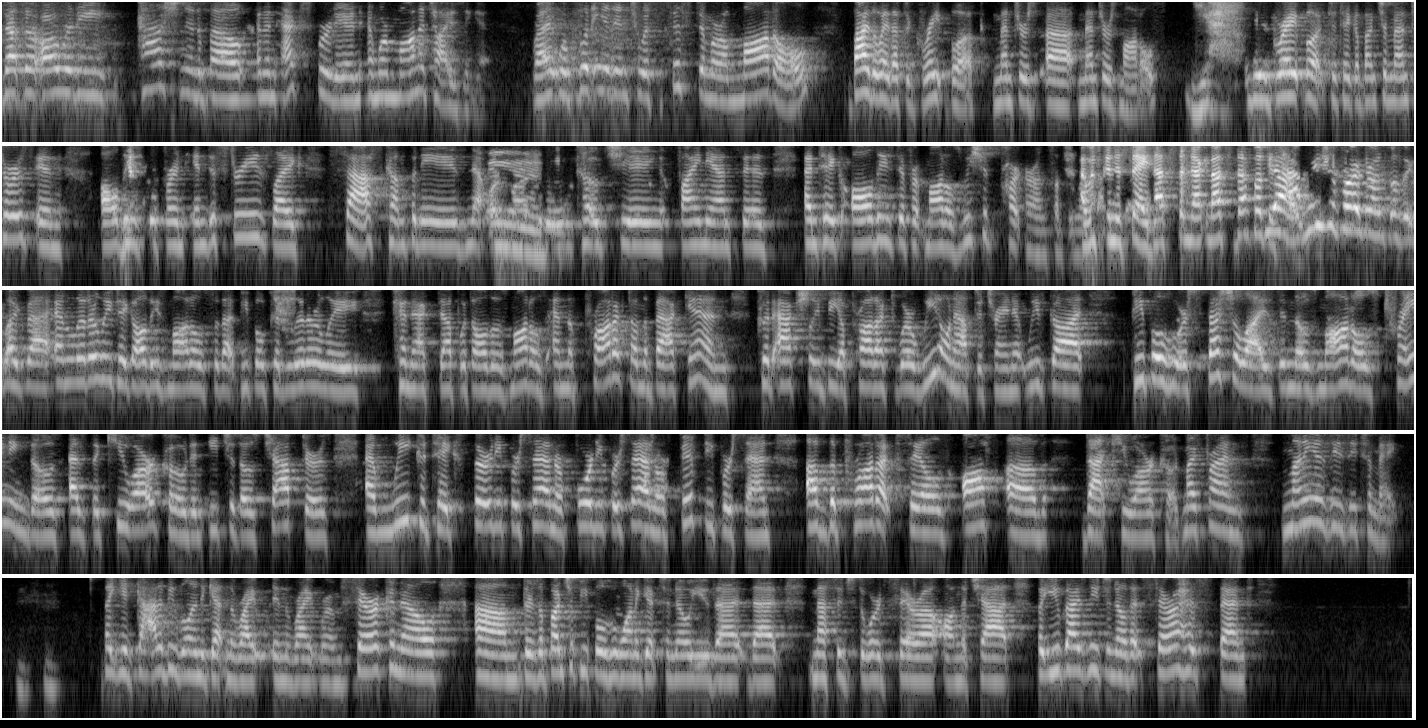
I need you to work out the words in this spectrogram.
that they're already passionate about and an expert in, and we're monetizing it, right? We're putting it into a system or a model. By the way, that's a great book, Mentors, uh, Mentors Models. Yeah. It'd be a great book to take a bunch of mentors in all these yeah. different industries like SaaS companies, network mm. marketing, coaching, finances, and take all these different models. We should partner on something. Like I was going to say that's the next. That's that book. Yeah, we should partner on something like that and literally take all these models so that people could literally connect up with all those models. And the product on the back end could actually be a product where we don't have to train it. We've got people who are specialized in those models, training those as the QR code in each of those chapters. And we could take 30% or 40% or 50% of the product sales off of that QR code. My friends, money is easy to make. Mm-hmm but you got to be willing to get in the right in the right room. Sarah Cannell, um, there's a bunch of people who want to get to know you that that message the word Sarah on the chat. But you guys need to know that Sarah has spent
